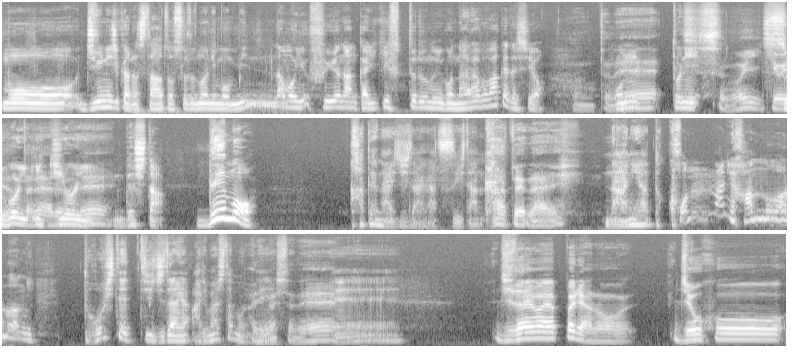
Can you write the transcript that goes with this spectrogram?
もう12時からスタートするのにもみんなも冬なんか雪降ってるのにこう並ぶわけですよ。本当,、ね、本当にすごい勢い、ね、すごい勢いでした。でも勝てない時代が続いたんだ。勝てない。何やとこんなに反応あるのにどうしてっていう時代ありましたもんね。ありましたね。えー、時代はやっぱりあの情報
